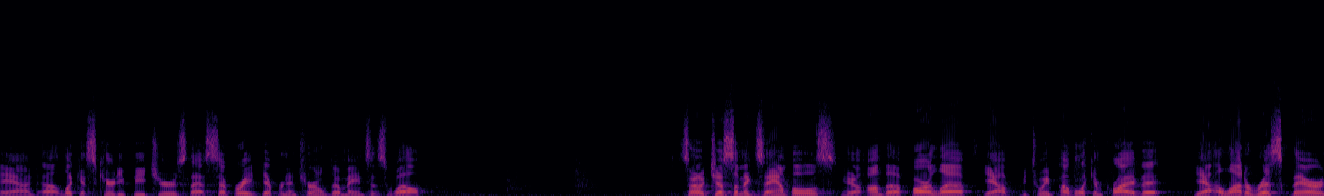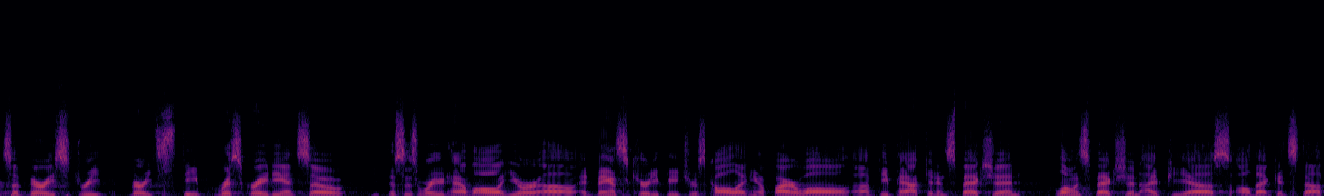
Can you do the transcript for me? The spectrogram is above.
and uh, look at security features that separate different internal domains as well. So just some examples, you know, on the far left, yeah, between public and private, yeah, a lot of risk there. It's a very street, very steep risk gradient. So this is where you'd have all your uh, advanced security features, call it, you know, firewall, uh, deep packet inspection, flow inspection, IPS, all that good stuff.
